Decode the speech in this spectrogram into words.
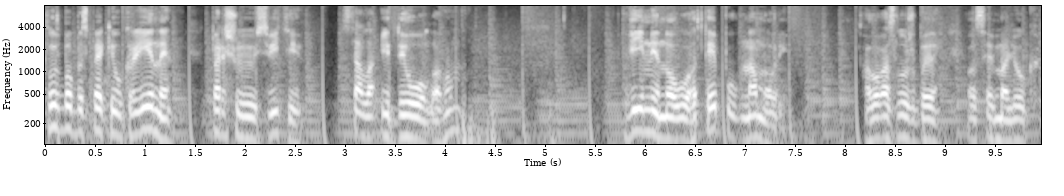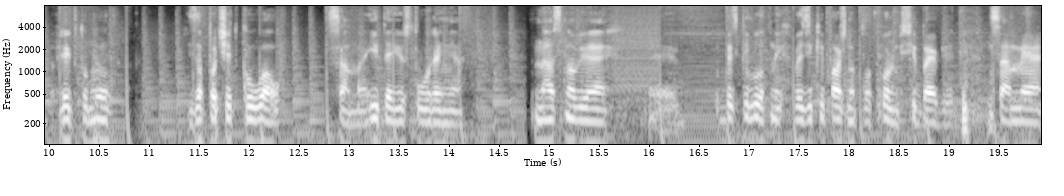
Служба безпеки України першою у світі стала ідеологом війни нового типу на морі. Голова служби Василь Малюк рік тому започаткував саме ідею створення на основі е, безпілотних безекіпажних платформ Сібебі, саме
